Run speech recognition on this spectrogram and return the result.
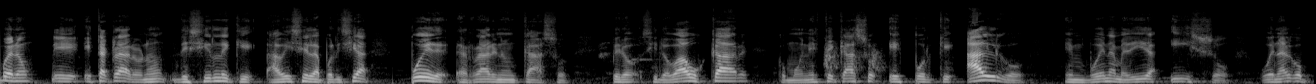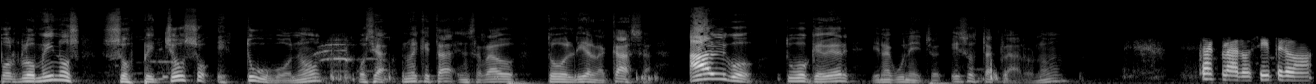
Bueno, eh, está claro, ¿no? Decirle que a veces la policía puede errar en un caso, pero si lo va a buscar, como en este caso, es porque algo en buena medida hizo o en algo por lo menos sospechoso estuvo, ¿no? O sea, no es que está encerrado todo el día en la casa. Algo tuvo que ver en algún hecho. Eso está claro, ¿no? Está claro, sí, pero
